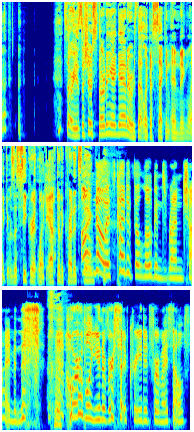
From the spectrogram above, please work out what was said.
do. sorry, is the show starting again, or is that like a second ending? Like it was a secret, like after the credits Oh no, it's kind of the Logan's Run chime in this horrible universe I've created for myself.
